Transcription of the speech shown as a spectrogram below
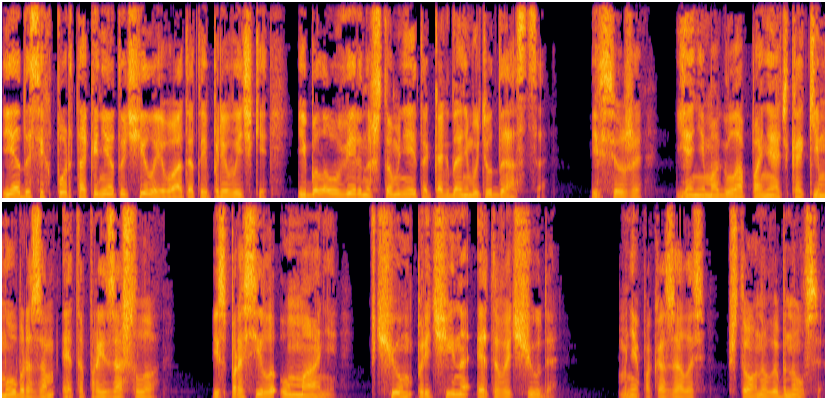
Я до сих пор так и не отучила его от этой привычки и была уверена, что мне это когда-нибудь удастся. И все же я не могла понять, каким образом это произошло, и спросила у Мани, в чем причина этого чуда. Мне показалось, что он улыбнулся.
